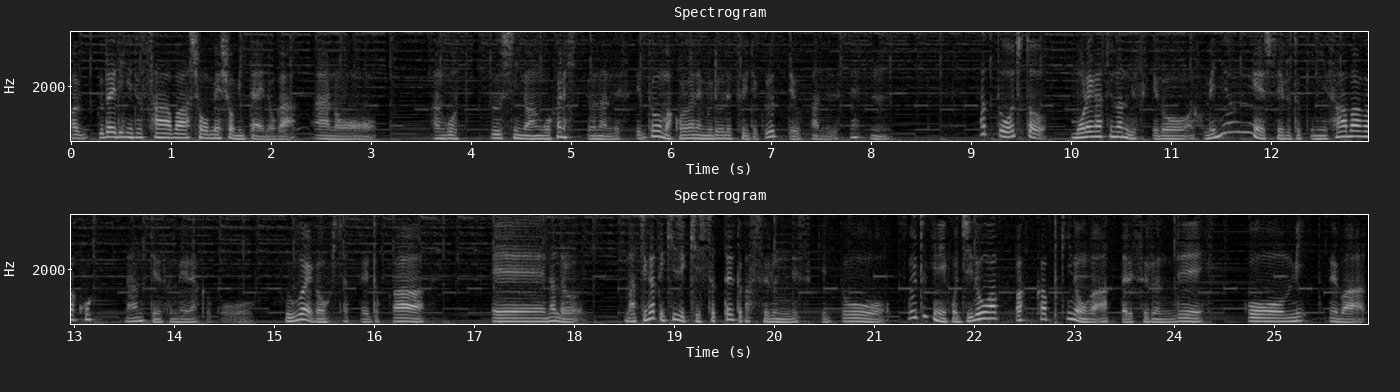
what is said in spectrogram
まあ、具体的に言うとサーバー証明書みたいのが、あの、暗号、通信の暗号化に必要なんですけど、まあ、これがね、無料でついてくるっていう感じですね。うん。あと、ちょっと漏れがちなんですけど、メディア運営しているときにサーバーがこ、なんていうんですかね、なんかこう、不具合が起きちゃったりとか、えー、なんだろう、間違って記事消しちゃったりとかするんですけど、そういう時にこう自動バックアップ機能があったりするんで、こう、例えば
